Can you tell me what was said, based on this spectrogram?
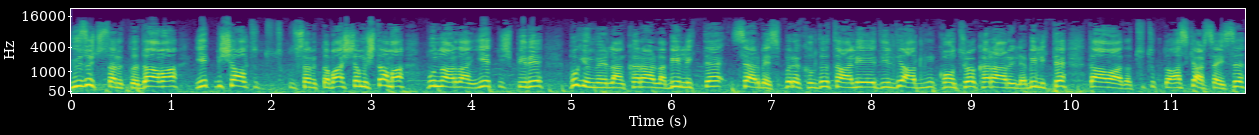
103 sanıklı dava 76 tutuklu sanıkla başlamıştı ama bunlardan 71'i bugün verilen kararla birlikte serbest bırakıldı, tahliye edildi. Adli kontrol kararıyla birlikte davada tutuklu asker sayısı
